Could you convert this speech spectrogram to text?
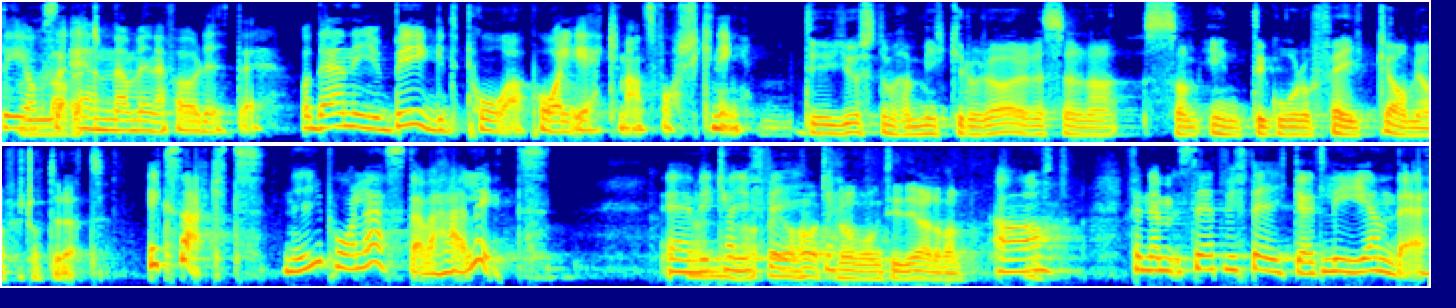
det är också en av mina favoriter. Och den är ju byggd på Paul Ekmans forskning. Det är just de här mikrorörelserna som inte går att fejka om jag har förstått det rätt. Exakt. Ni är ju pålästa, vad härligt. Eh, vi kan ju fejka. Jag har hört det någon gång tidigare i alla fall. Ja. Just. För när, säg att vi fejkar ett leende,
